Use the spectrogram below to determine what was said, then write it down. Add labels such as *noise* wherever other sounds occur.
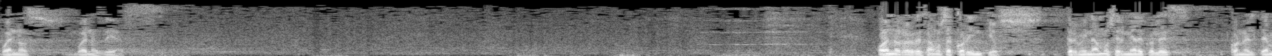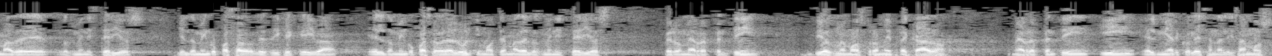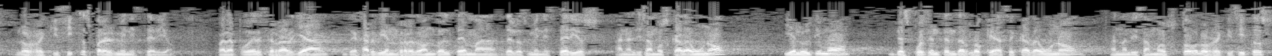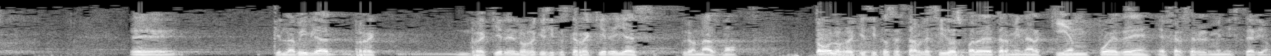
Buenos, buenos días. Hoy nos regresamos a Corintios. Terminamos el miércoles con el tema de los ministerios y el domingo pasado les dije que iba, el domingo pasado era el último tema de los ministerios, pero me arrepentí. Dios me mostró mi pecado, me arrepentí y el miércoles analizamos los requisitos para el ministerio para poder cerrar ya, dejar bien redondo el tema de los ministerios, analizamos cada uno y el último, después de entender lo que hace cada uno, analizamos todos los requisitos eh, que la Biblia requiere, los requisitos que requiere ya es pleonasmo, todos los requisitos establecidos para determinar quién puede ejercer el ministerio.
